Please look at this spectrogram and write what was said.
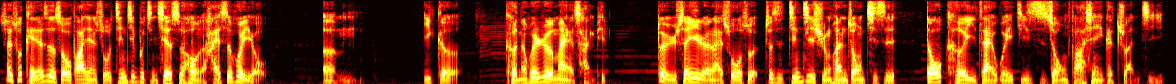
所以说可以在这个时候发现说，经济不景气的时候呢，还是会有，嗯，一个可能会热卖的产品。对于生意人来说，说就是经济循环中，其实都可以在危机之中发现一个转机。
